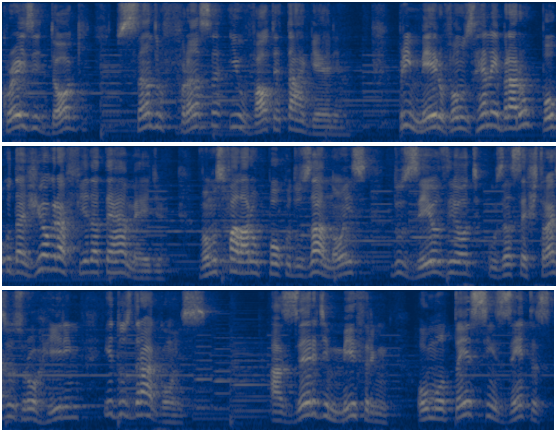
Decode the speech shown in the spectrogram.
Crazy Dog, o Sandro França e o Walter Targaryen. Primeiro, vamos relembrar um pouco da geografia da Terra-média. Vamos falar um pouco dos anões, dos Eotheod, os ancestrais dos Rohirrim e dos dragões. As Ered Mithrin, ou Montanhas Cinzentas,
